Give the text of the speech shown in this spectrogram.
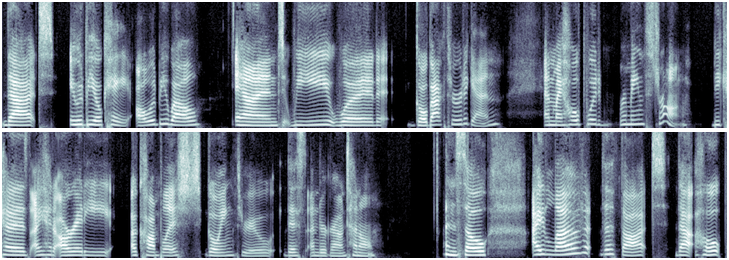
that it would be okay. All would be well and we would go back through it again and my hope would remain strong because I had already accomplished going through this underground tunnel. And so I love the thought that hope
